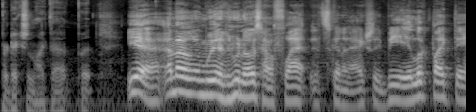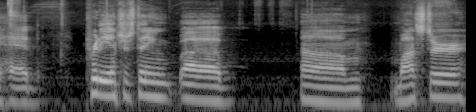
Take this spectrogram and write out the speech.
prediction like that, but Yeah, I know. and Who knows how flat it's gonna actually be? It looked like they had pretty interesting uh, um, monster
